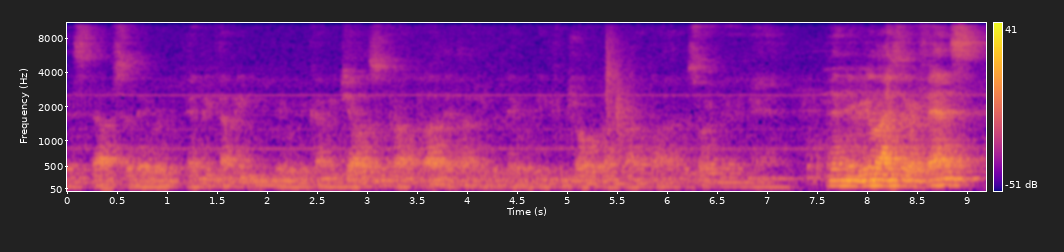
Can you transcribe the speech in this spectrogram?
this stuff. So they were becoming, they were becoming jealous of Prabhupada. They thought that they were being controlled by Prabhupada, this ordinary man. And then they realized their offense,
